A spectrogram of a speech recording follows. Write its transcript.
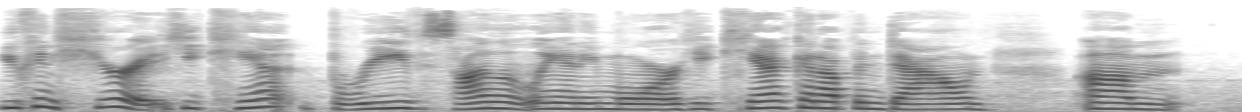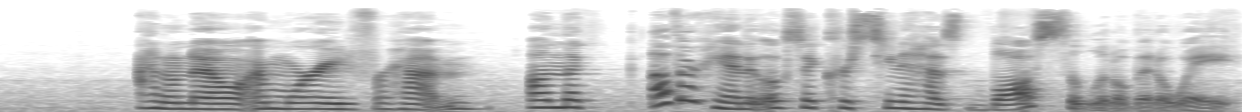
you can hear it he can't breathe silently anymore he can't get up and down um i don't know i'm worried for him on the other hand, it looks like Kristina has lost a little bit of weight.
